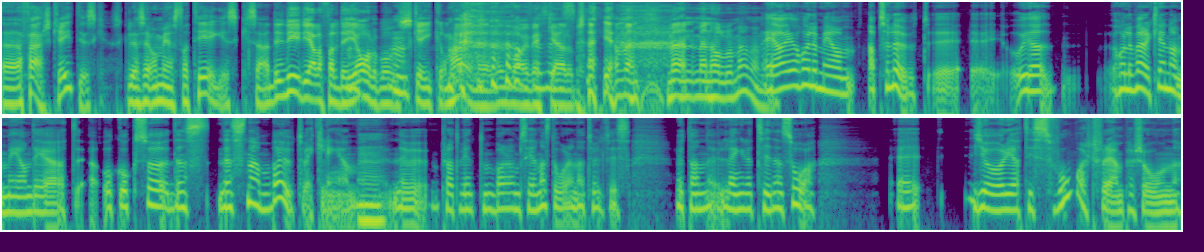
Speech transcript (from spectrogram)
affärskritisk, skulle jag säga, och mer strategisk. Så det, det är i alla fall det jag håller på och mm. skriker om här inne varje vecka. men, men, men håller du med mig? Ja, jag håller med om, absolut. Eh, och jag, håller verkligen med om det. Att, och också den, den snabba utvecklingen. Mm. Nu pratar vi inte bara om senaste åren naturligtvis, utan längre tid än så. Eh, gör ju att det är svårt för en person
